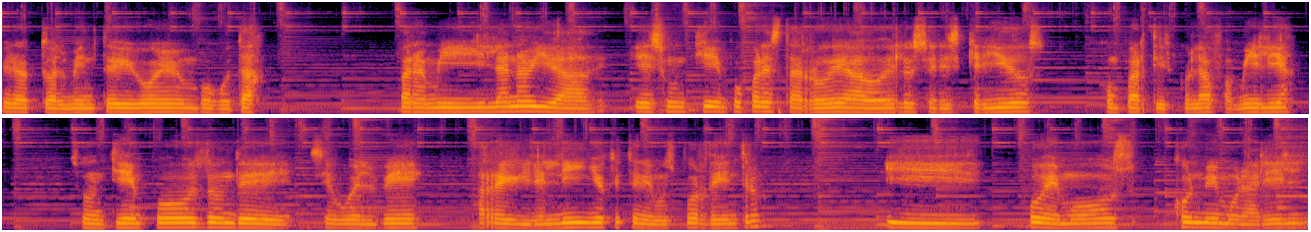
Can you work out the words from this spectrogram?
pero actualmente vivo en Bogotá. Para mí la Navidad es un tiempo para estar rodeado de los seres queridos, compartir con la familia. Son tiempos donde se vuelve a revivir el niño que tenemos por dentro y podemos conmemorar el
